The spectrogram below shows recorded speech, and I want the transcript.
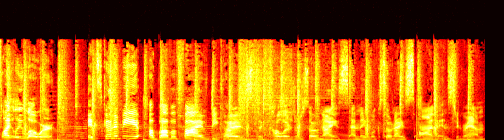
slightly lower. It's gonna be above a five because the colors are so nice and they look so nice on Instagram.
